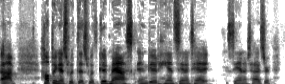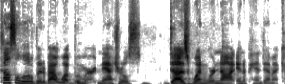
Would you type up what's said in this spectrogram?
um, helping us with this with good mask and good hand sanita- sanitizer. Tell us a little bit about what Boomer Naturals does when we're not in a pandemic.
